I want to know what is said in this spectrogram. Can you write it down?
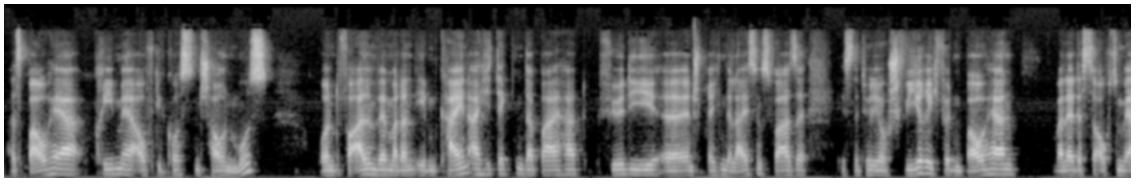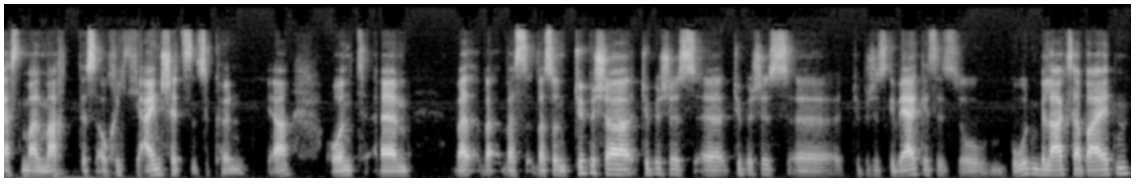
als Bauherr primär auf die Kosten schauen muss. Und vor allem, wenn man dann eben keinen Architekten dabei hat für die äh, entsprechende Leistungsphase, ist natürlich auch schwierig für den Bauherrn, weil er das so auch zum ersten Mal macht, das auch richtig einschätzen zu können. Ja, und ähm, was, was so ein typischer, typisches, äh, typisches, äh, typisches Gewerk ist, ist so Bodenbelagsarbeiten.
